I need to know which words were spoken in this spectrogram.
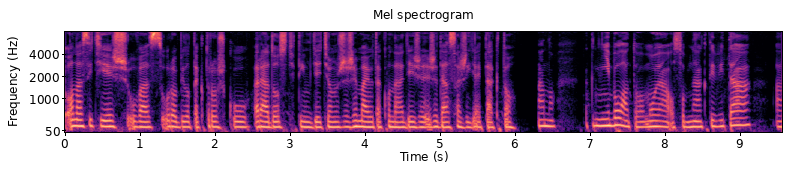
Ona si tiež u vás urobil tak trošku radosť tým deťom, že, že majú takú nádej, že, že dá sa žiť aj takto. Áno, tak nebola to moja osobná aktivita, a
